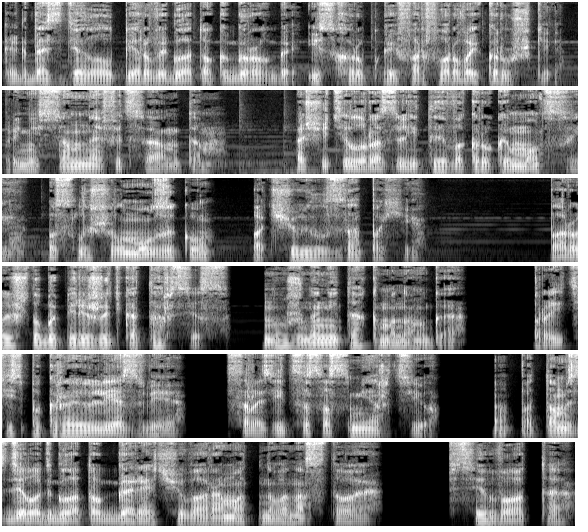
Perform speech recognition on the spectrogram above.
Когда сделал первый глоток Грога из хрупкой фарфоровой кружки, принесенной официантом. Ощутил разлитые вокруг эмоции, услышал музыку, почуял запахи. Порой, чтобы пережить катарсис, нужно не так много. Пройтись по краю лезвия, сразиться со смертью, а потом сделать глоток горячего ароматного настоя. Всего-то.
